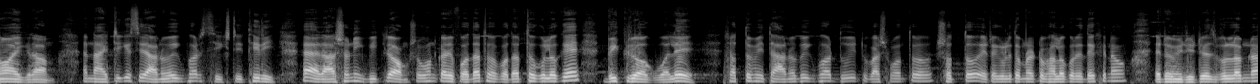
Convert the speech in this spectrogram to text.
নয় গ্রাম, নাইট্রিক অ্যাসিড আণবিক ভর সিক্সটি থ্রি হ্যাঁ রাসায়নিক বিক্রিয়া অংশগ্রহণকারী পদার্থ পদার্থগুলোকে বিক্রিয়ক বলে সত্যমিতে আণবিক ভর দুই ইন্টু বাষ্পঘনত্ব সত্য, এটাগুলো তোমরা একটু ভালো করে দেখে নাও, এটা আমি ডিটেলস বললাম না।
